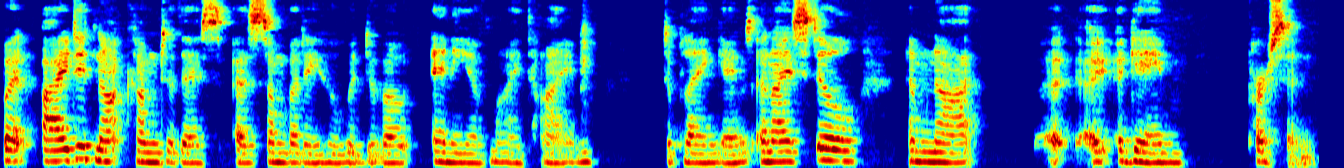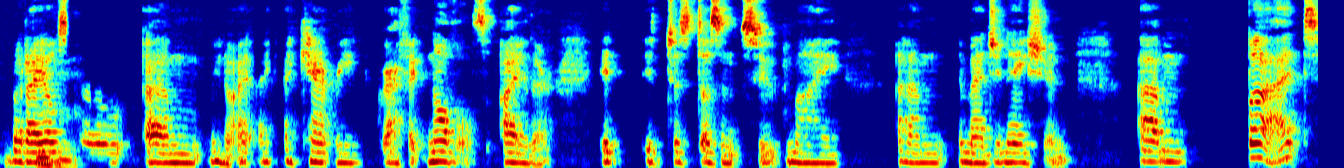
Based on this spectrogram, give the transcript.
But I did not come to this as somebody who would devote any of my time to playing games. And I still am not a, a game person, but I mm-hmm. also, um, you know, I, I, can't read graphic novels either. It, it just doesn't suit my um, imagination. Um, but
